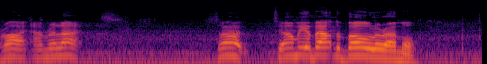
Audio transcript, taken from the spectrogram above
Right, and relax. So, tell me about the bowler, Amal.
